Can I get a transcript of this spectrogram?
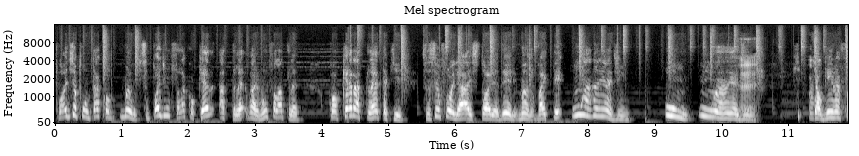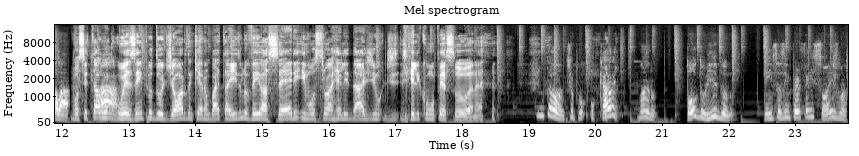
Pode apontar, mano, você pode me falar qualquer atleta, vai, vamos falar atleta. Qualquer atleta aqui, se você for olhar a história dele, mano, vai ter um arranhadinho. Um, um arranhadinho. É que, que alguém vai falar. Vou citar ah, o, o, exemplo do Jordan, que era um baita ídolo, veio à série e mostrou a realidade de, de, dele como pessoa, né? Então, tipo, o cara, mano, todo ídolo tem suas imperfeições, mano.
